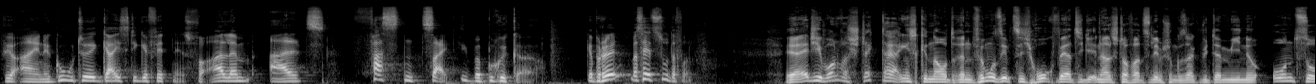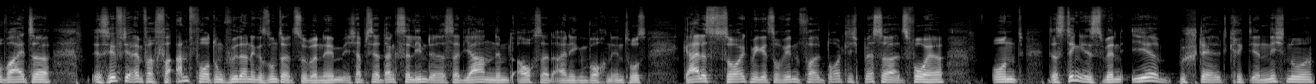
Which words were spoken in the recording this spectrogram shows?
für eine gute geistige Fitness, vor allem als Fastenzeitüberbrücker. Gabriel, was hältst du davon? Ja, AG1, was steckt da eigentlich genau drin? 75 hochwertige Inhaltsstoffe, hat Slim schon gesagt, Vitamine und so weiter. Es hilft dir einfach, Verantwortung für deine Gesundheit zu übernehmen. Ich habe es ja dank Salim, der das seit Jahren nimmt, auch seit einigen Wochen Intus. Geiles Zeug, mir geht es auf jeden Fall deutlich besser als vorher. Und das Ding ist, wenn ihr bestellt, kriegt ihr nicht nur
